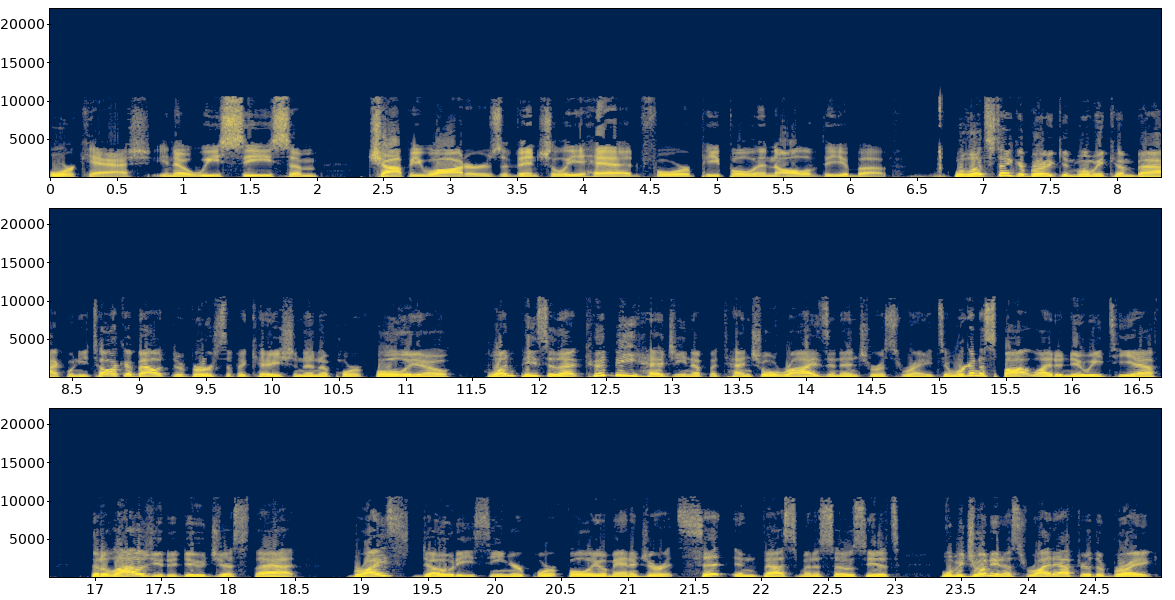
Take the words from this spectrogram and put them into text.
or cash, you know, we see some choppy waters eventually ahead for people in all of the above. Well, let's take a break, and when we come back, when you talk about diversification in a portfolio, one piece of that could be hedging a potential rise in interest rates. And we're going to spotlight a new ETF that allows you to do just that. Bryce Doty, Senior Portfolio Manager at Sit Investment Associates, will be joining us right after the break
